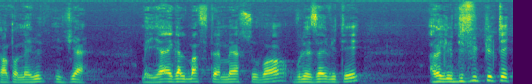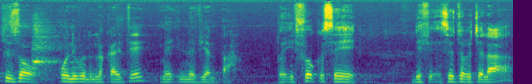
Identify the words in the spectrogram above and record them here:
Quand on l'invite, il vient. Mais il y a également certains maires, souvent, vous les invitez avec les difficultés qu'ils ont au niveau de la localité, mais ils ne viennent pas. Donc il faut que ces, autorités-là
